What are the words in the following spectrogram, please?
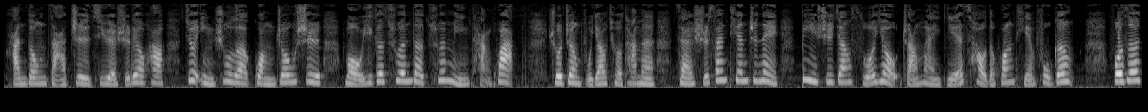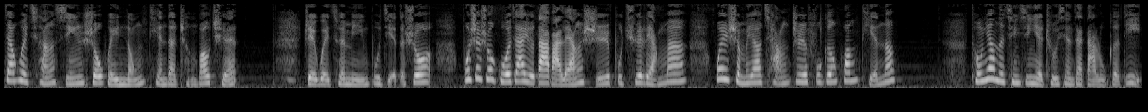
寒冬杂志七月十六号就引述了广州市某一个村的村民谈话，说政府要求他们在十三天之内必须将所有长满野草的荒田复耕，否则将会强行收回农田的承包权。这位村民不解地说：“不是说国家有大把粮食不缺粮吗？为什么要强制复耕荒田呢？”同样的情形也出现在大陆各地。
